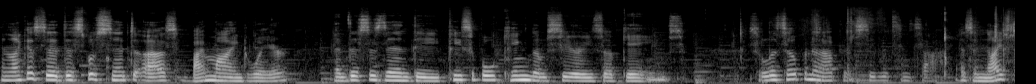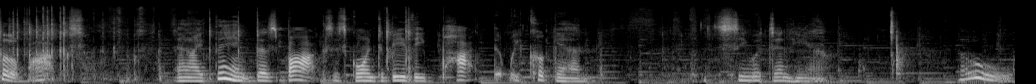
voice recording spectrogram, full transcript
And like I said, this was sent to us by MindWare, and this is in the Peaceable Kingdom series of games. So let's open it up and see what's inside. It's a nice little box. And I think this box is going to be the pot that we cook in. Let's see what's in here. Oh,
